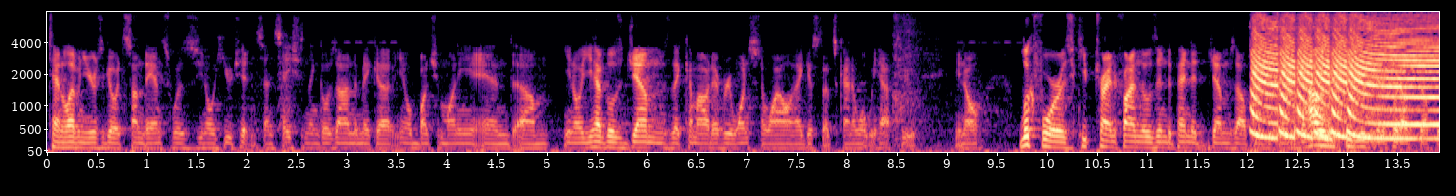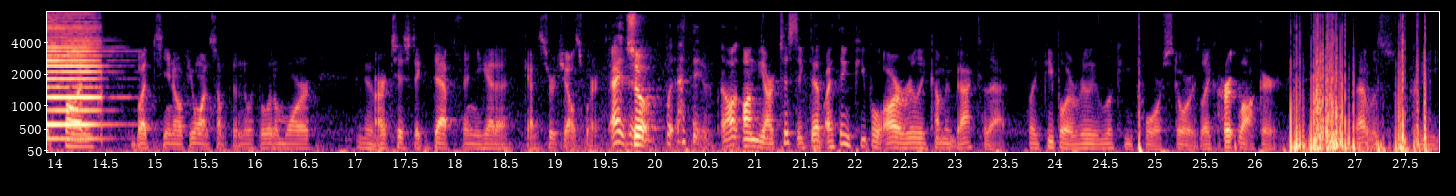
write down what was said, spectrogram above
10, 11 years ago at Sundance was you know a huge hit and sensation. Then goes on to make a you know a bunch of money, and um, you know you have those gems that come out every once in a while, and I guess that's kind of what we have to you know look for is keep trying to find those independent gems out there. Hollywood studios are gonna put out stuff that's fun, but you know if you want something with a little more Yeah. artistic depth, and you gotta gotta search elsewhere. I, so but I think on on the artistic depth, I think people are really coming back to that. Like people are really looking for stories. Like Hurt Locker, that was pretty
